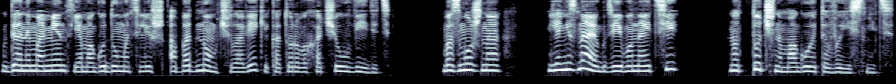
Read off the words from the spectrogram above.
В данный момент я могу думать лишь об одном человеке, которого хочу увидеть. Возможно, я не знаю, где его найти, но точно могу это выяснить.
